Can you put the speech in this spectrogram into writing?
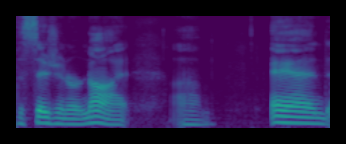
decision or not. Um, and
